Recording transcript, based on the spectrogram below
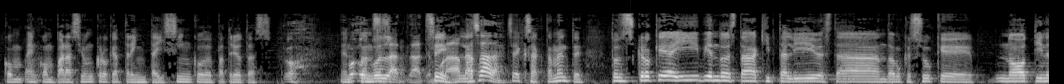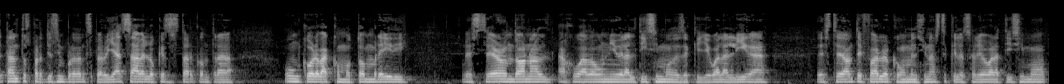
com- en comparación creo que a 35 de Patriotas. Oh, fue la, la sí, temporada la- pasada. sí, exactamente. Entonces creo que ahí viendo está Kip Talib, está Ndamukong Suh, que no tiene tantos partidos importantes, pero ya sabe lo que es estar contra un coreback como Tom Brady. Este Aaron Donald ha jugado a un nivel altísimo desde que llegó a la liga. Este Dante Fowler, como mencionaste, que le salió baratísimo,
